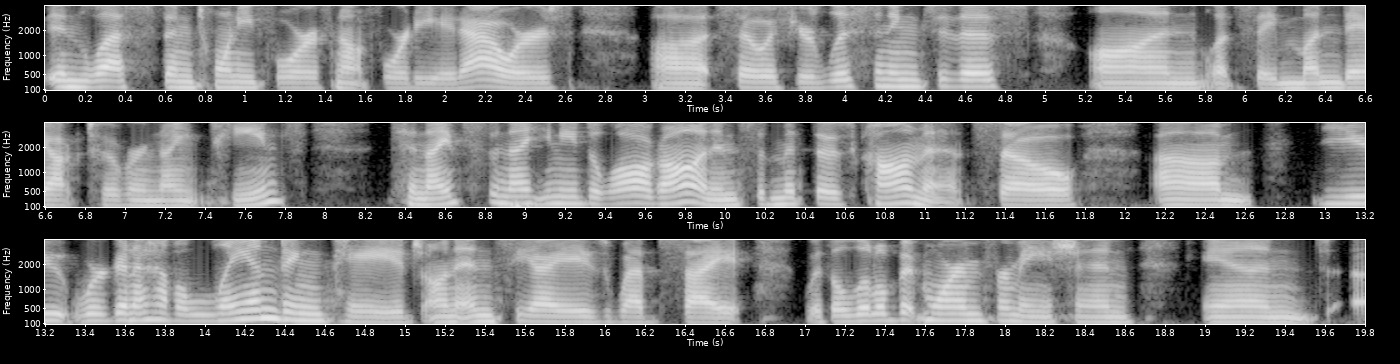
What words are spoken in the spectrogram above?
in less than 24 if not 48 hours. Uh, so if you're listening to this on let's say monday october 19th tonight's the night you need to log on and submit those comments. So um, you we're going to have a landing page on ncia's website with a little bit more information and uh,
